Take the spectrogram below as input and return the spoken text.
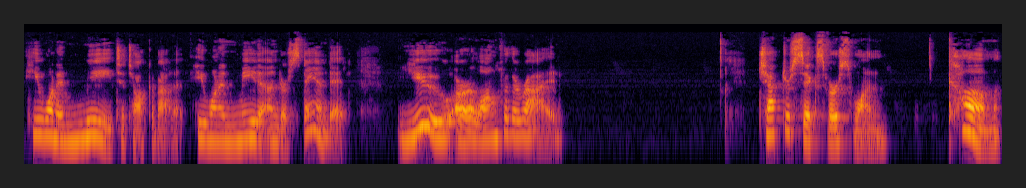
He wanted me to talk about it, He wanted me to understand it. You are along for the ride. Chapter 6, verse 1 Come,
